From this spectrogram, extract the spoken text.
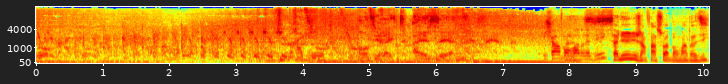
Radio. Cube Radio. En direct à LCN. Richard, bon vendredi. Salut Jean-François, bon vendredi.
